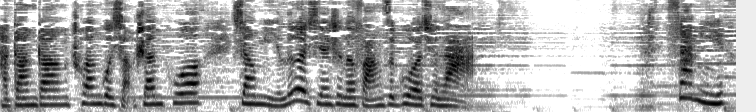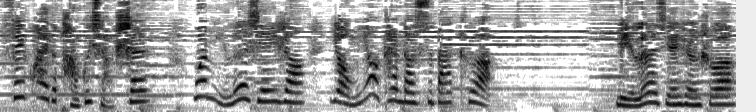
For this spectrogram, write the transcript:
它刚刚穿过小山坡，向米勒先生的房子过去啦。”萨米飞快地跑过小山，问米勒先生有没有看到斯巴克。米勒先生说：“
